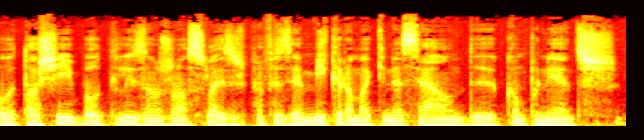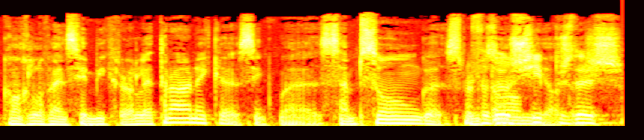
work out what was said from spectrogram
ou a Toshiba utilizam os nossos lasers para fazer micromaquinação de componentes com relevância microeletrónica, assim como a Samsung, a Para fazer os chips das...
